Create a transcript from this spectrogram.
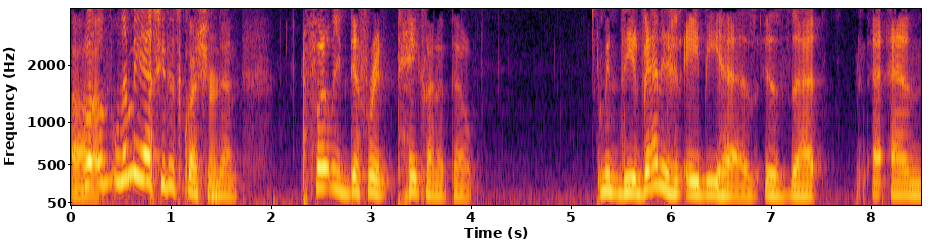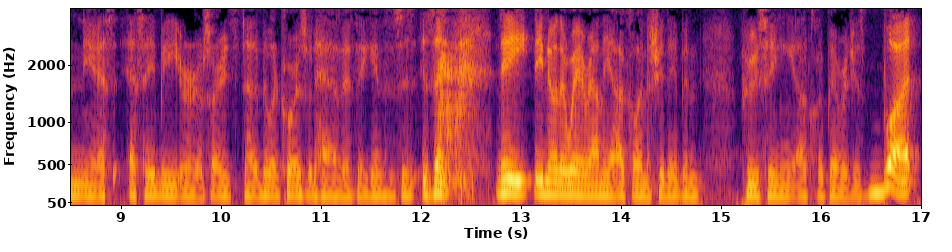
Uh, well, let me ask you this question sure. then. Slightly different take on it, though. I mean, the advantage that AB has is that, and yes, SAB or sorry, Miller Coors would have if they get into this is, is that they they know their way around the alcohol industry. They've been producing alcoholic beverages, but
